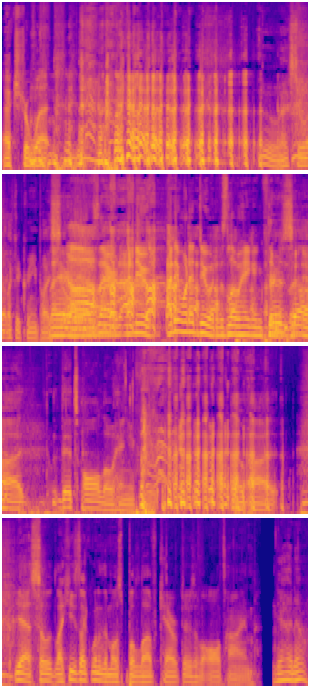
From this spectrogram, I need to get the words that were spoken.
Extra wet. Ooh, extra wet like a cream pie. There So, it is. There. I knew. I didn't want to do it. It was low hanging fruit. There's but, yeah. uh, it's all low hanging fruit. uh, yeah, so like he's like one of the most beloved characters of all time, yeah, I know.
